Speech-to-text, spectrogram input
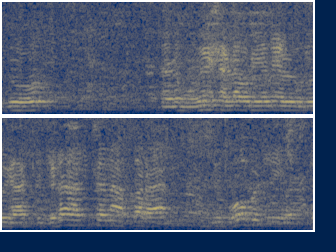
ಇದು ನನ್ನ ಮುಗೇಶ್ ಅಣ್ಣ ಅವ್ರು ಏನು ಹೇಳಿದ್ರು, ಯಾಕೆ ಗಿಡ ಹಚ್ಚನ ಅಪ್ಪಾರ ನೀವು ಹೋಗ್ಬಿಡ್ರಿ ಅಂತ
